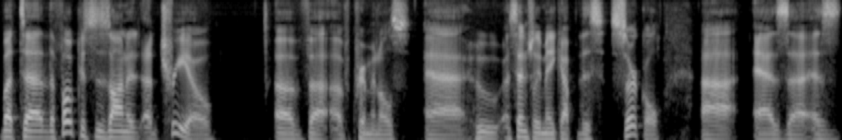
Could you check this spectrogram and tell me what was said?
But the focus is on a, a trio of uh, of criminals uh, who essentially make up this circle uh, as uh, as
